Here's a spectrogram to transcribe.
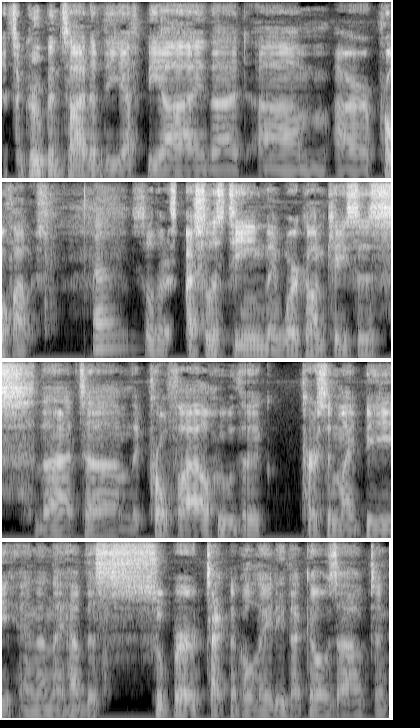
it's, a group inside of the FBI that um, are profilers. Um, so they're a specialist team. They work on cases that um, they profile who the person might be, and then they have this super technical lady that goes out and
